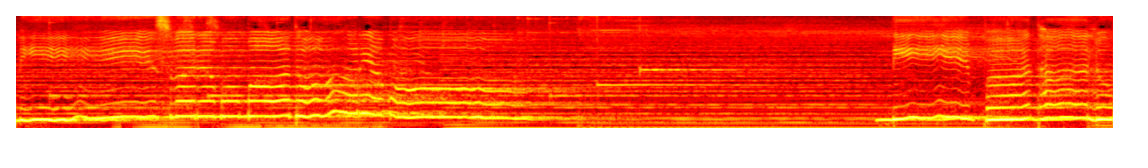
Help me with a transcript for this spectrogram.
నీ స్వరము మాధుర్యము. నీ పాదాలు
